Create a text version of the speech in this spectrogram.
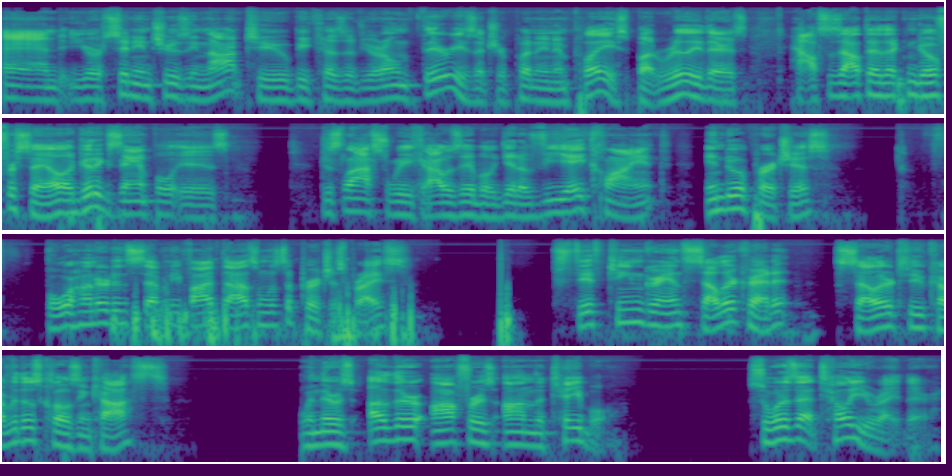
and you're sitting choosing not to because of your own theories that you're putting in place. But really, there's houses out there that can go for sale. A good example is just last week, I was able to get a VA client into a purchase. Four hundred and seventy-five thousand was the purchase price. Fifteen grand seller credit, seller to cover those closing costs. When there was other offers on the table, so what does that tell you right there?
